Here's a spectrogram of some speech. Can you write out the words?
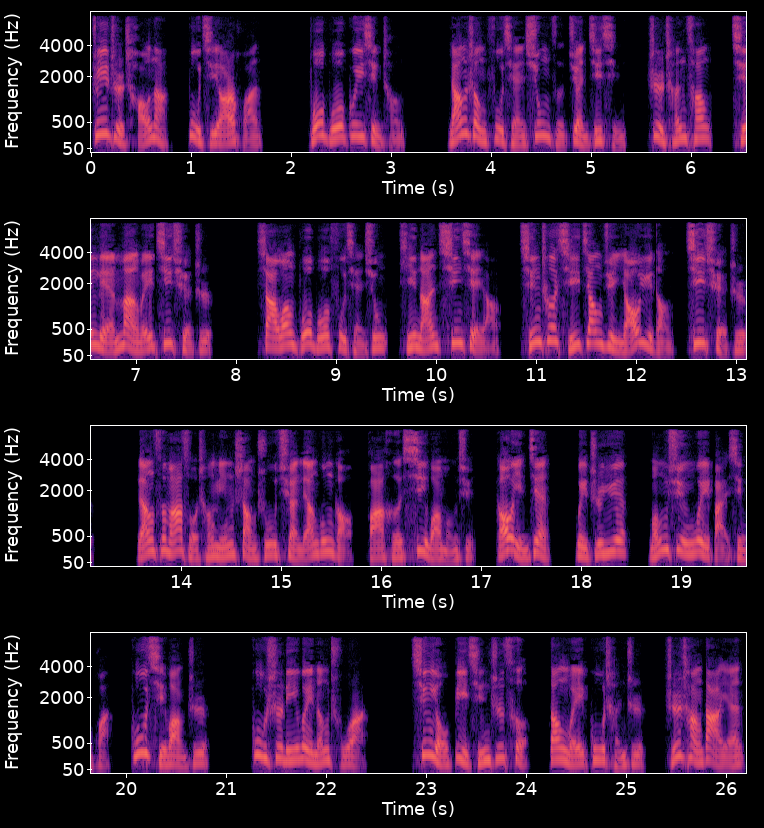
追至朝那，不及而还。勃勃归信城。杨胜复遣兄子卷击秦，至陈仓，秦敛漫为击却之。夏王勃勃复遣兄提南侵谢阳，秦车骑将军姚玉等击却之。梁司马所成名上书劝梁公稿伐河西王蒙逊，稿引荐谓之曰：“蒙逊为百姓患，孤岂忘之？故事离未能除耳。卿有避秦之策，当为孤臣之。直唱大言，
